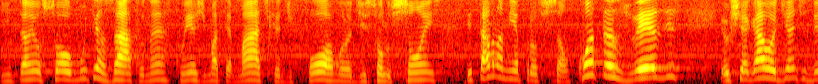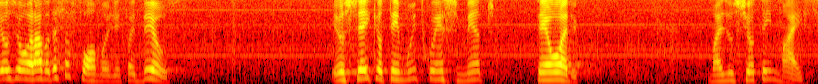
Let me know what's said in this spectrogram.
então eu sou muito exato, né? Conheço de matemática, de fórmula, de soluções, e estava na minha profissão. Quantas vezes eu chegava diante de Deus e eu orava dessa forma, gente? Falei, Deus, eu sei que eu tenho muito conhecimento teórico, mas o Senhor tem mais.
